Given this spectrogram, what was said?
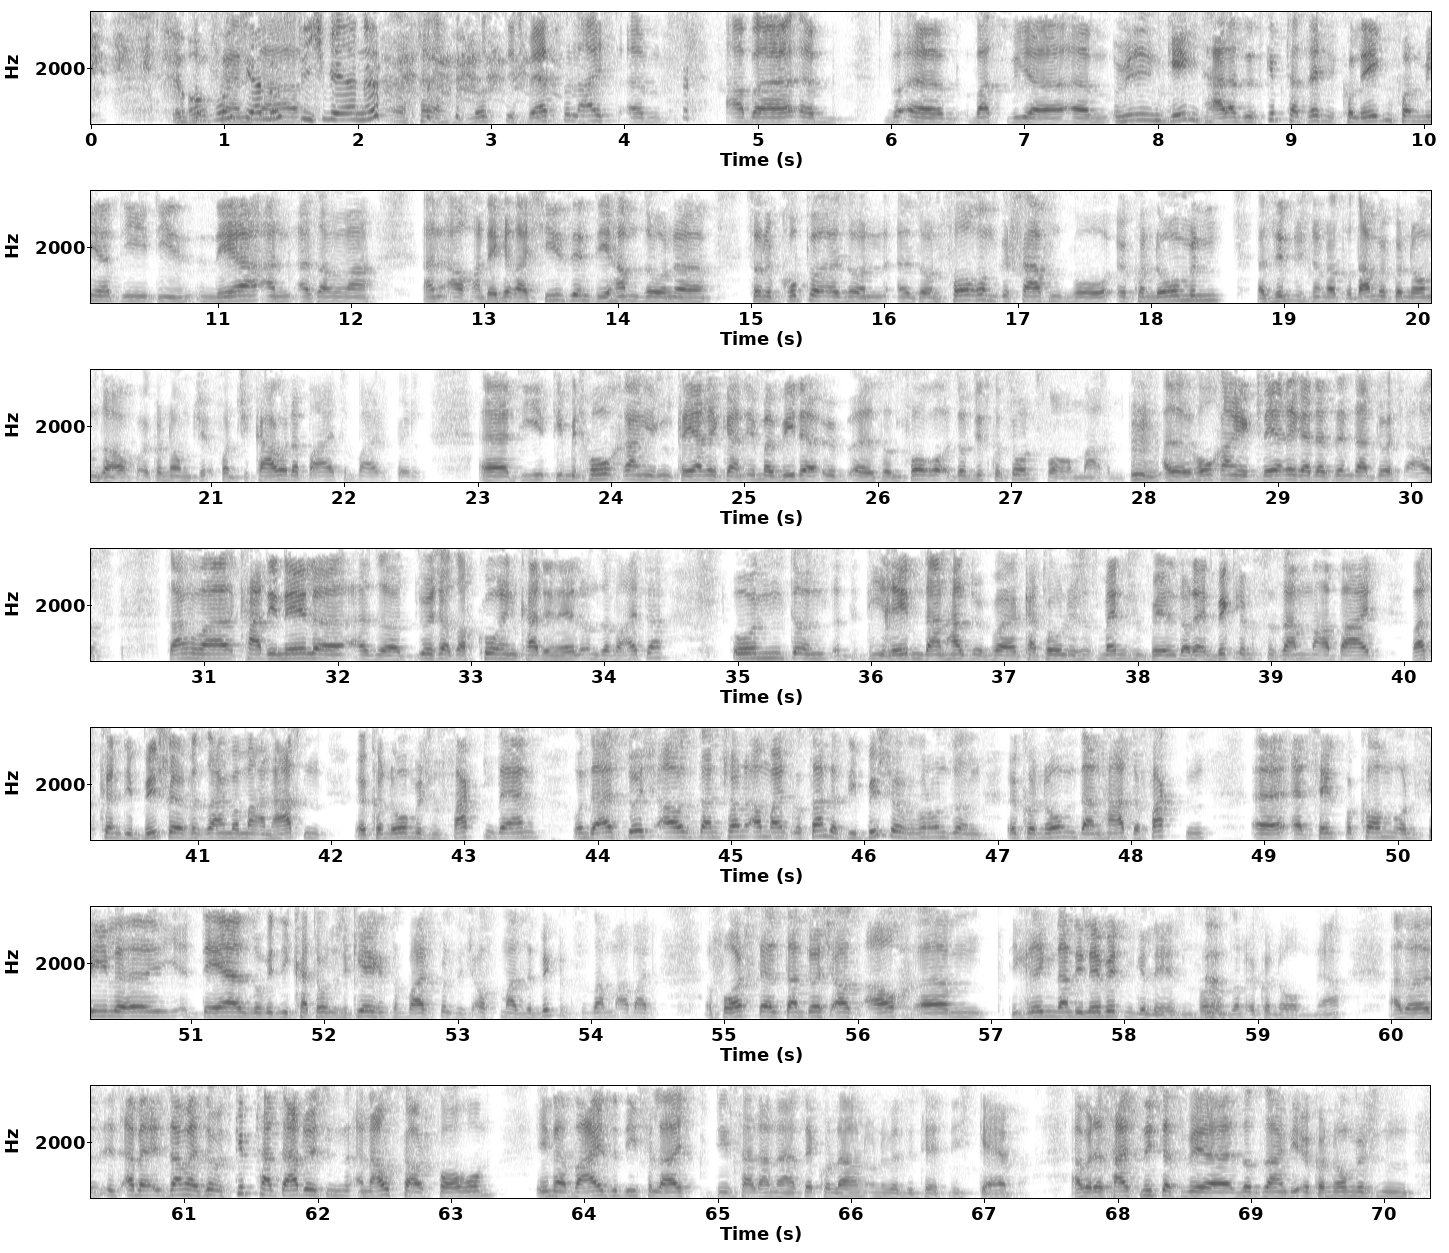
Obwohl es ja da, lustig wäre, ne? lustig wäre es vielleicht. Ähm, aber ähm, äh, was wir ähm, im Gegenteil, also es gibt tatsächlich Kollegen von mir, die die näher an, also sagen wir mal, an, auch an der Hierarchie sind, die haben so eine so eine Gruppe, so ein so ein Forum geschaffen, wo Ökonomen, da sind nicht nur Notre Dame Ökonomen, sondern auch Ökonomen von Chicago dabei zum Beispiel, äh, die die mit hochrangigen Klerikern immer wieder äh, so ein Forum, so ein Diskussionsforum machen. Mhm. Also hochrangige Kleriker, das sind dann durchaus, sagen wir mal, Kardinäle, also durchaus auch Kurienkardinäle und so weiter. Und, und die reden dann halt über katholisches Menschenbild oder Entwicklungszusammenarbeit. Was können die Bischöfe, sagen wir mal, an harten ökonomischen Fakten lernen? Und da ist durchaus dann schon auch mal interessant, dass die Bischöfe von unseren Ökonomen dann harte Fakten äh, erzählt bekommen und viele der, so wie die katholische Kirche zum Beispiel, sich oftmals Entwicklungszusammenarbeit vorstellt, dann durchaus auch, ähm, die kriegen dann die Leviten gelesen von ja. unseren Ökonomen. Ja, also es ist, aber ich sag mal so, es gibt halt dadurch ein, ein Austauschforum in einer Weise, die vielleicht, die es halt an einer säkularen Universität nicht gäbe. Aber das heißt nicht, dass wir sozusagen die ökonomischen,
